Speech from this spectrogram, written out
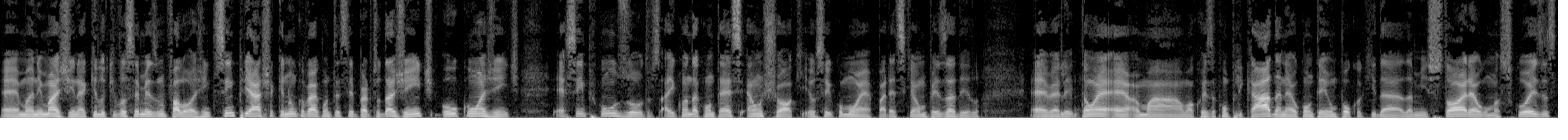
É, mano, imagina, aquilo que você mesmo falou, a gente sempre acha que nunca vai acontecer perto da gente ou com a gente. É sempre com os outros. Aí quando acontece é um choque. Eu sei como é, parece que é um pesadelo. É, velho, então é, é, uma, uma coisa complicada, né? Eu contei um pouco aqui da, da minha história, algumas coisas.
